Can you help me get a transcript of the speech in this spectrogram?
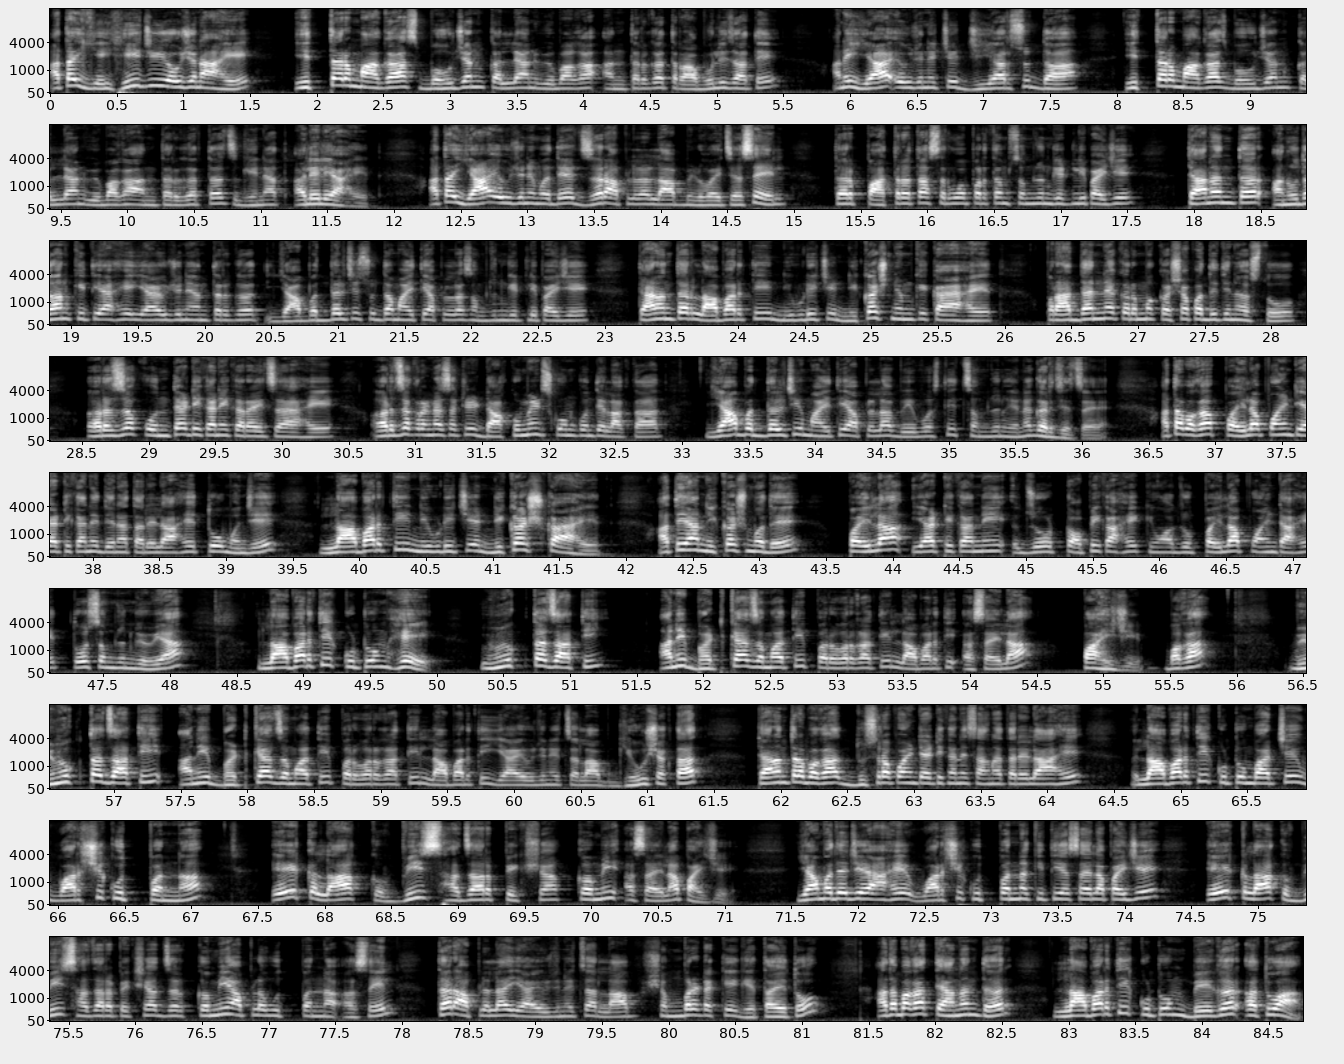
आता ही जी योजना आहे इतर मागास बहुजन कल्याण विभागाअंतर्गत राबवली जाते आणि या योजनेचे जी आर सुद्धा इतर मागास बहुजन कल्याण विभागाअंतर्गतच घेण्यात आलेले आहेत. आता या योजनेमध्ये जर आपल्याला लाभ मिळवायचे असेल तर पात्रता सर्वप्रथम समजून घेतली पाहिजे. त्यानंतर अनुदान किती आहे या योजनेअंतर्गत? याबद्दलची सुद्धा माहिती आपल्याला समजून घेतली पाहिजे. त्यानंतर लाभार्थी निवडीचे निकष नेमके काय आहेत? प्राधान्यक्रम कशा पद्धतीने असतो? अर्ज कोणत्या ठिकाणी करायचा आहे? अर्ज करण्यासाठी डॉक्युमेंट्स कोणकोणते लागतात? याबद्दलची माहिती आपल्याला व्यवस्थित समजून घेणं गरजेचं आहे. आता बघा पहिला पॉईंट या ठिकाणी देण्यात आलेला आहे तो म्हणजे लाभार्थी निवडीचे निकष काय आहेत? आता या निकषमध्ये पहिला या ठिकाणी जो टॉपिक आहे किंवा जो पहिला पॉईंट आहे तो समजून घेऊया. लाभार्थी कुटुंब हे विमुक्त जाती आणि भटक्या जमाती प्रवर्गातील लाभार्थी असायला पाहिजे. बघा विमुक्त जाती आणि भटक्या जमाती प्रवर्गातील लाभार्थी या योजनेचा लाभ घेऊ शकतात. त्यानंतर बघा दुसरा पॉईंट या ठिकाणी सांगण्यात आलेला आहे. लाभार्थी कुटुंबाचे वार्षिक उत्पन्न एक लाख वीस हजारपेक्षा कमी असायला पाहिजे. यामध्ये जे आहे वार्षिक उत्पन्न किती असायला पाहिजे? एक लाख वीस हजारापेक्षा जर कमी आपलं उत्पन्न असेल तर आपल्याला या योजनेचा लाभ शंभर टक्के घेता येतो. आता बघा त्यानंतर लाभार्थी कुटुंब बेघर अथवा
